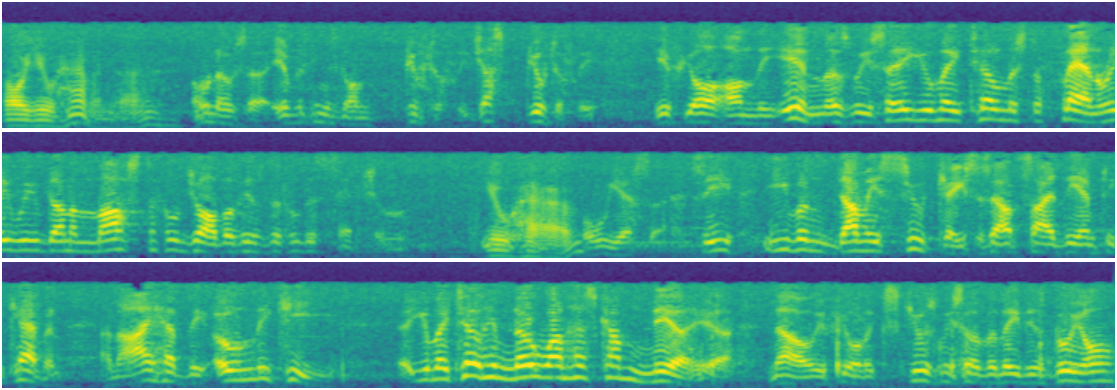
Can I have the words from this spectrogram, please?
Oh, you haven't, huh? Oh, no, sir. Everything's gone beautifully, just beautifully. If you're on the in, as we say, you may tell Mr. Flannery we've done a masterful job of his little deceptions. You have? Oh, yes, sir. See, even dummy suitcases outside the empty cabin. and I have the only key. Uh, you may tell him no one has come near here. Now, if you'll excuse me, sir, the ladies' bouillon.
